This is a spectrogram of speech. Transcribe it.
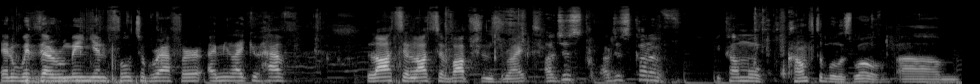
and with the Romanian photographer? I mean, like you have lots and lots of options, right? I've just I've just kind of become more comfortable as well. Um,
